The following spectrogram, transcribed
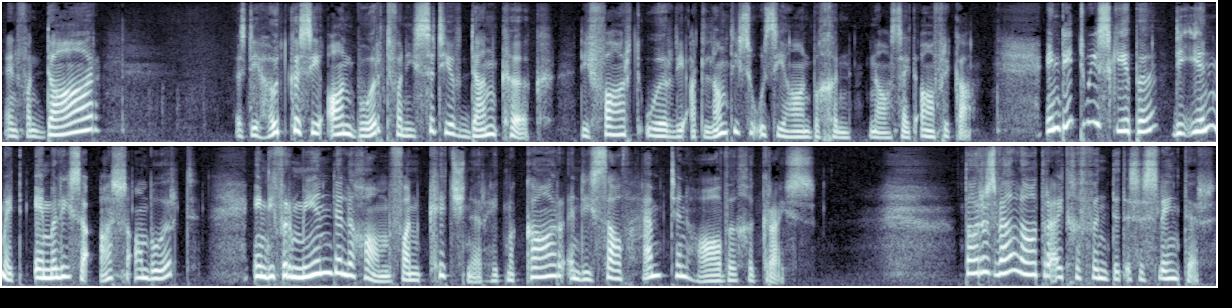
en van daar is die houtkussie aan boord van die City of Dunkirk die vaart oor die Atlantiese Oseaan begin na Suid-Afrika. En die twee skepe, die een met Emily se as aan boord en die vermeende liggaam van Kitchener het mekaar in die Southampton hawe gekruis. Daar is wel later uitgevind dit is 'n slenter.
